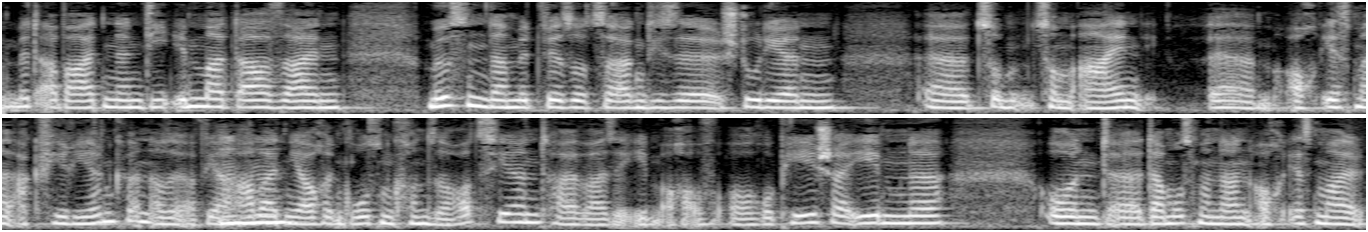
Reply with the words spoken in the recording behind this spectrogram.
Mitarbeitenden, die immer da sein müssen, damit wir sozusagen diese Studien äh, zum, zum einen ähm, auch erstmal akquirieren können. Also wir mhm. arbeiten ja auch in großen Konsortien, teilweise eben auch auf europäischer Ebene. Und äh, da muss man dann auch erstmal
